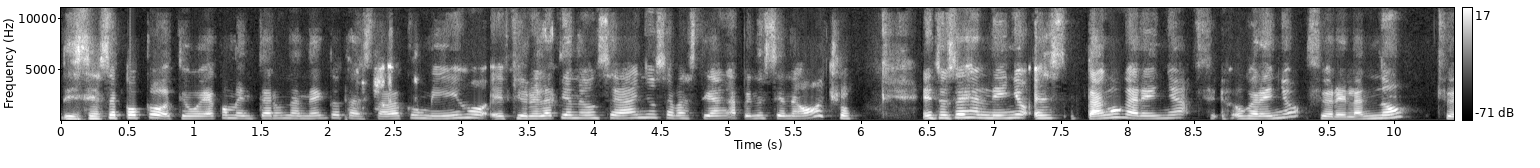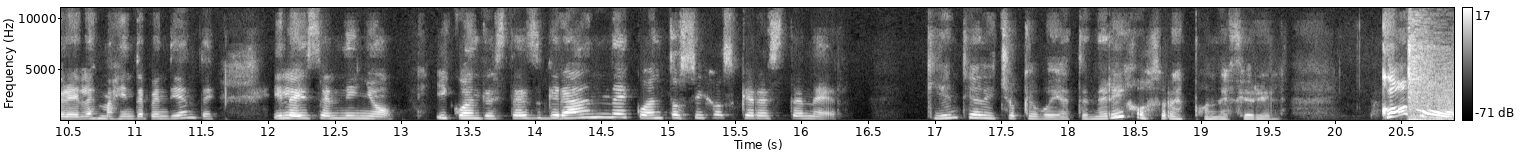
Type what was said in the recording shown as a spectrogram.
Dice, hace poco te voy a comentar una anécdota, estaba con mi hijo, eh, Fiorella tiene 11 años, Sebastián apenas tiene 8. Entonces el niño es tan hogareña, hogareño, Fiorella no, Fiorella es más independiente. Y le dice el niño, y cuando estés grande, ¿cuántos hijos quieres tener? ¿Quién te ha dicho que voy a tener hijos? Responde Fiorella. ¿Cómo?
